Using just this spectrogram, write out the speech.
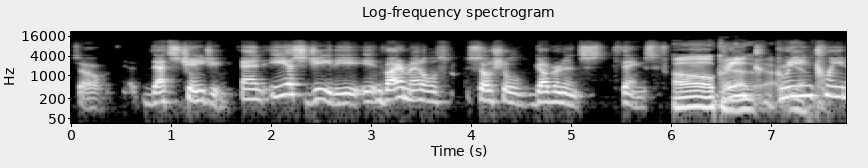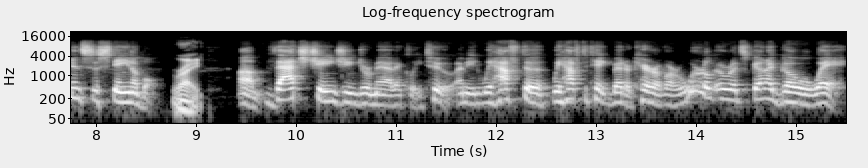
So that's changing. And ESG, the environmental social governance things, Oh, okay. green, Uh, green, yeah. clean, and sustainable. Right. Um, that's changing dramatically too. I mean, we have to we have to take better care of our world, or it's going to go away.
